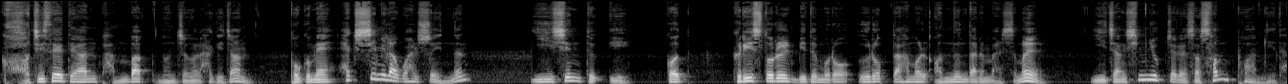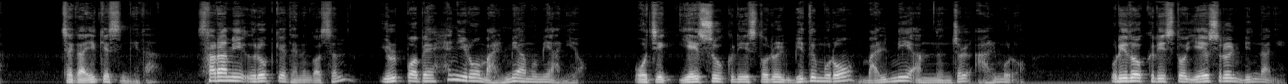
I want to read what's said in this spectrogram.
거짓에 대한 반박 논증을 하기 전 복음의 핵심이라고 할 수 있는 이신득의, 곧 그리스도를 믿음으로 의롭다함을 얻는다는 말씀을 2장 16절에서 선포합니다. 제가 읽겠습니다. 사람이 의롭게 되는 것은 율법의 행위로 말미암음이 아니요 오직 예수 그리스도를 믿음으로 말미암는 줄 알므로 우리도 그리스도 예수를 믿나니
